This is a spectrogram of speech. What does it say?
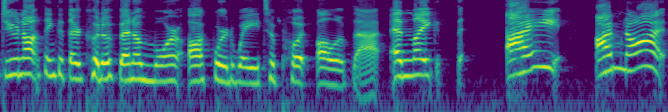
do not think that there could have been a more awkward way to put all of that. And like I I'm not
